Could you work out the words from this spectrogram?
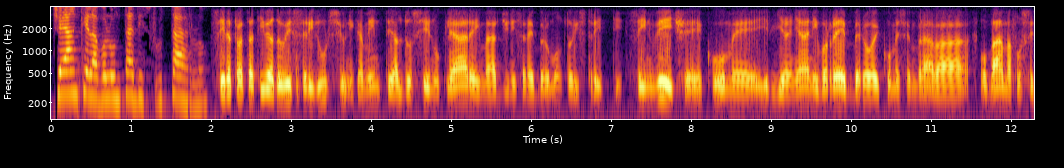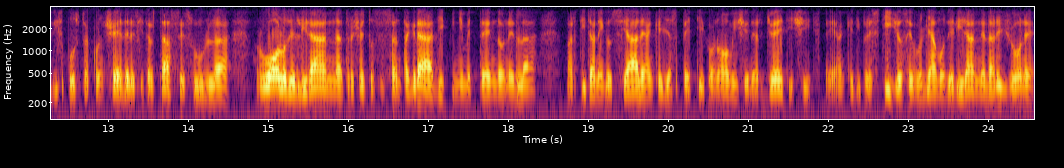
c'è anche la volontà di sfruttarlo? Se la trattativa dovesse ridursi unicamente al dossier nucleare i margini sarebbero molto ristretti. Se invece, come gli iraniani vorrebbero e come sembrava Obama fosse disposto a concedere, si trattasse sul ruolo dell'Iran a 360 gradi, quindi mettendo nella partita negoziale anche gli aspetti economici, energetici e anche di prestigio, se vogliamo, dell'Iran nella regione,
